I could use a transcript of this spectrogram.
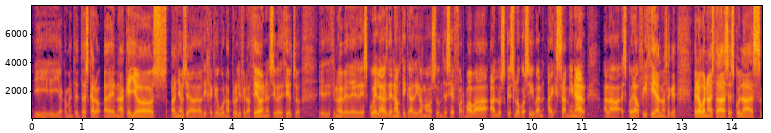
y ya comenté. Entonces, claro, en aquellos años ya dije que hubo una proliferación en el siglo XVIII y XIX de, escuelas de náutica, digamos, donde se formaba a los que luego se iban a examinar a la escuela oficial, no sé qué. Pero bueno, estas escuelas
